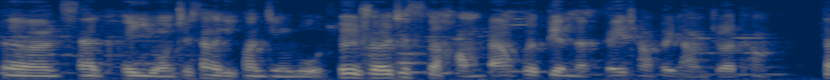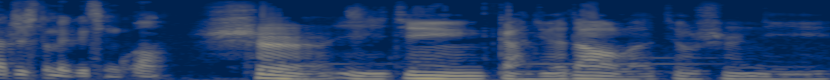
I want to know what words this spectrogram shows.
嗯，才可以用这三个地方进入。所以说这次的航班会变得非常非常折腾，大致是这么一个情况。是已经感觉到了，就是你。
